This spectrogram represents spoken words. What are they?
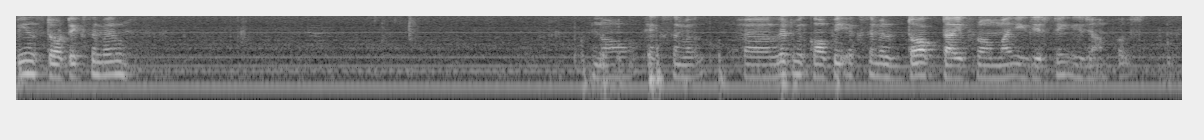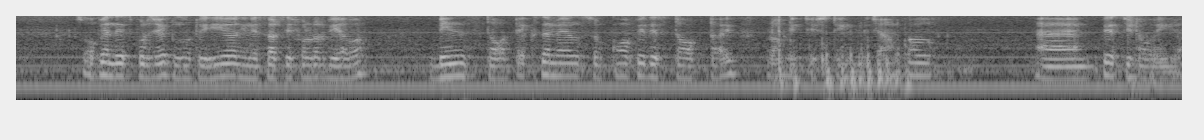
beans.xml now xml uh, let me copy xml doc type from my existing example so open this project. Go to here. In a search folder we have a beans.xml so copy this doc type from existing example and paste it over here.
